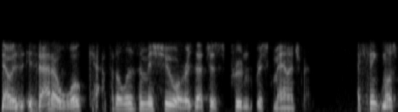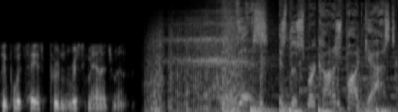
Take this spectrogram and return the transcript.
Now, is, is that a woke capitalism issue or is that just prudent risk management? I think most people would say it's prudent risk management. This is the Smerconish Podcast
